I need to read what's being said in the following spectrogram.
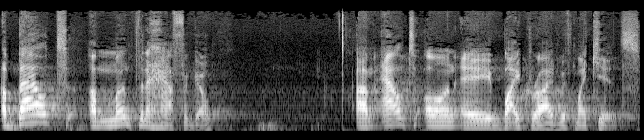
about a month and a half ago, I'm out on a bike ride with my kids.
